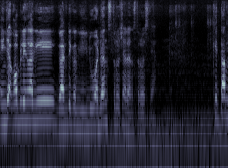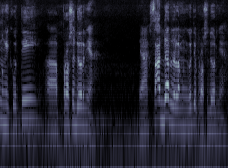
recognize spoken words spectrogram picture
injak kopling lagi ganti ke gigi dua dan seterusnya dan seterusnya. Kita mengikuti uh, prosedurnya. Ya sadar dalam mengikuti prosedurnya.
